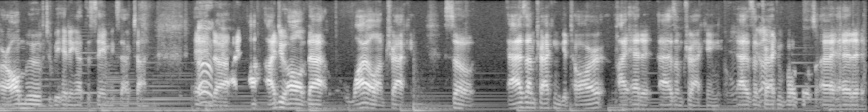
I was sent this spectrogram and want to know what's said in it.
are all moved to be hitting at the same exact time. And Okay. uh, I, I do all of that while i'm tracking. So as i'm tracking guitar i edit as i'm tracking. Oh as i'm God. tracking vocals i edit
